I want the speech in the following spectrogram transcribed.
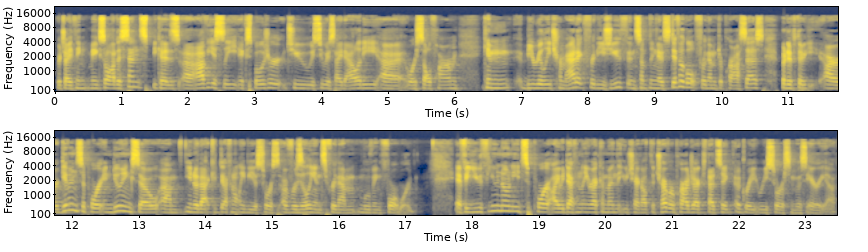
which I think makes a lot of sense because uh, obviously exposure to suicidality uh, or self harm can be really traumatic for these youth and something that's difficult for them to process. But if they are given support in doing so, um, you know, that could definitely be a source of resilience for them moving forward. If a youth you know needs support, I would definitely recommend that you check out the Trevor Project. That's a, a great resource in this area.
